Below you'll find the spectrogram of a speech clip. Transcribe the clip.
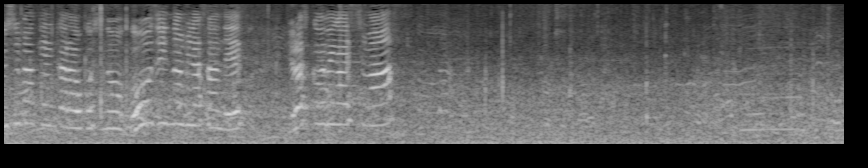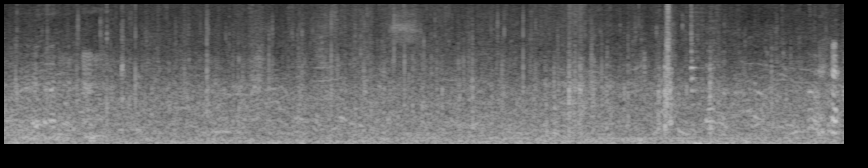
福島県からお越しの豪人の皆さんです。よろしくお願いします。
